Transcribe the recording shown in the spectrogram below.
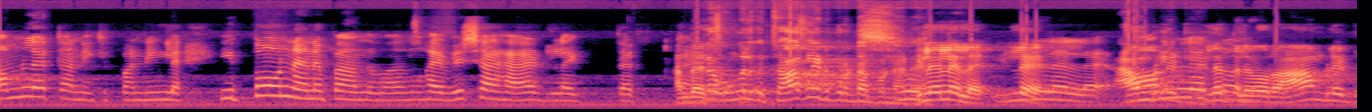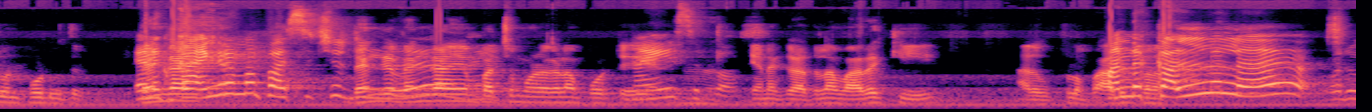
ஆம்லெட் அன்னைக்கு பண்ணீங்களே. இப்போ நினைப்பேன் அந்த I wish I had like that அந்த உங்களுக்கு சாக்லேட் பரோட்டா பண்ணாங்க இல்ல இல்ல இல்ல. இல்ல இல்ல. இல்ல ஆம்லெட் இல்ல ஒரு ஆம்லெட் ஒன்று போட்டு கொடுத்துருங்க எனக்கு பயங்கரமா பசிச்சிருந்தது. வெங்க வெங்காயம் பச்சை மிளகாலாம் போட்டு நைஸ் எனக்கு அதெல்லாம் வதக்கி அது உப்புல அந்த கல்லுல ஒரு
